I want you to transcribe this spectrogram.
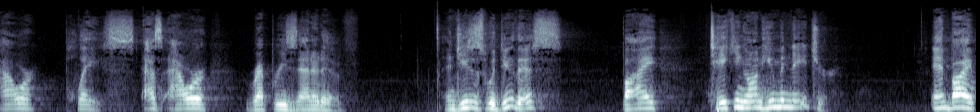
our place as our representative. And Jesus would do this by taking on human nature and by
